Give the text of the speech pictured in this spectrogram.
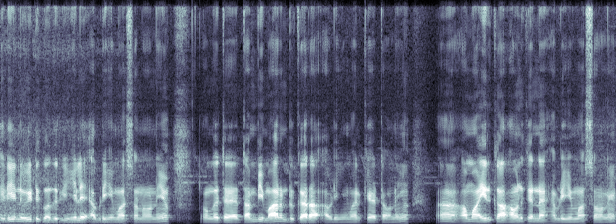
திடீர்னு வீட்டுக்கு வந்திருக்கீங்களே? அப்படிங்கிற மாதிரி சொன்னோடனையும் உங்கள் த தம்பி மாறன் இருக்காரா? அப்படிங்கிற மாதிரி கேட்டோடனையும் ஆமாம் இருக்கான். அவனுக்கு என்ன அப்படிங்கிற மாதிரி சொன்னேன்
